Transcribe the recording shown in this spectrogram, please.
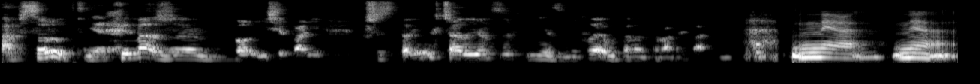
Absolutnie, chyba że boi się pani przystojnych, czarujących i niezwykle utalentowanych pani. Nie, nie,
